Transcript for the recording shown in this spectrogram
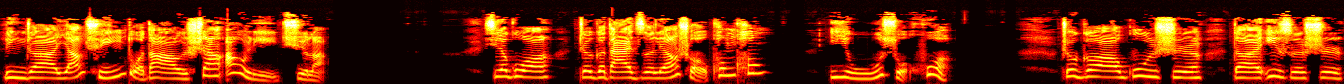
领着羊群躲到山坳里去了。结果，这个袋子两手空空，一无所获。这个故事的意思是，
